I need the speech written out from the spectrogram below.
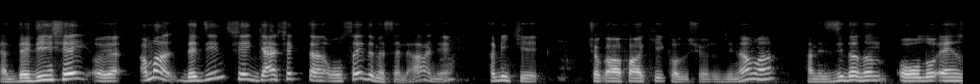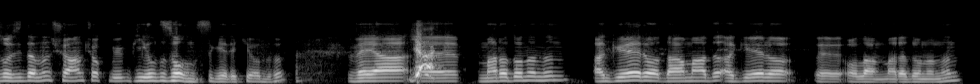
Yani dediğin şey ama dediğin şey gerçekten olsaydı mesela hani tabii ki çok afaki konuşuyoruz yine ama hani Zidane'ın oğlu Enzo Zidane'ın şu an çok büyük bir yıldız olması gerekiyordu. Veya ya. e, Maradona'nın Agüero damadı Agüero e, olan Maradona'nın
